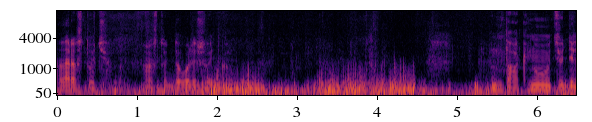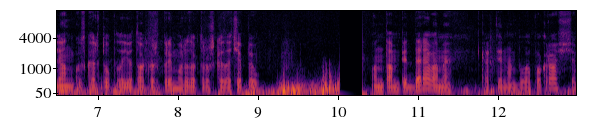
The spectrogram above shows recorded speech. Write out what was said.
Але ростуть. Ростуть доволі швидко. Так, ну цю ділянку з картоплею також приморозок трошки зачепив. Вон там під деревами картина була покраще.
